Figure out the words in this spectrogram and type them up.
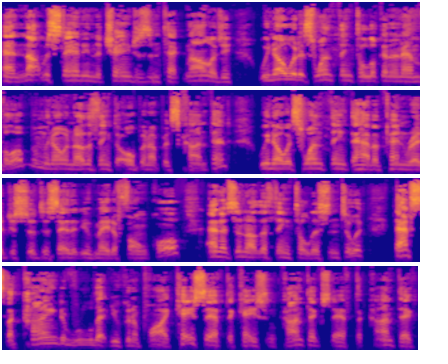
And notwithstanding the changes in technology, we know what it's one thing to look at an envelope, and we know another thing to open up its content. We know it's one thing to have a pen registered to say that you've made a phone call, and it's another thing to listen to it. That's the kind of rule that you can apply case after case and context after context.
